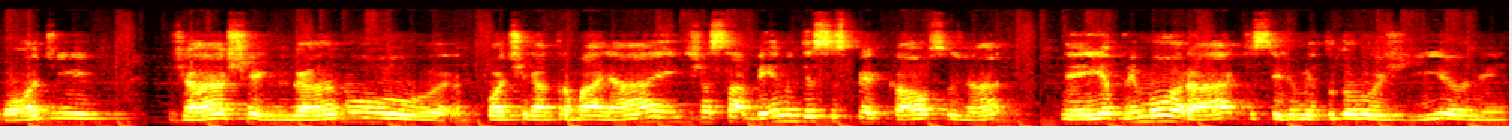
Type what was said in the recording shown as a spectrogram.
podem já chegando, pode chegar a trabalhar e já sabendo desses percalços já, né, e aprimorar, que seja metodologia, né,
